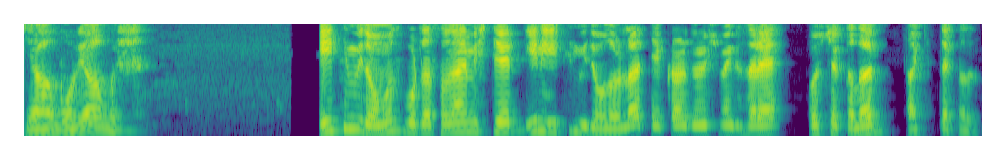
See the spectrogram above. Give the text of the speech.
yağmur yağmış. Eğitim videomuz burada sona ermiştir. Yeni eğitim videolarıyla tekrar görüşmek üzere. Hoşçakalın, takipte kalın.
